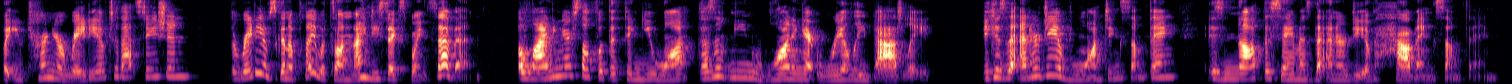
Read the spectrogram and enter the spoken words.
but you turn your radio to that station, the radio's going to play what's on 96.7. Aligning yourself with the thing you want doesn't mean wanting it really badly, because the energy of wanting something is not the same as the energy of having something.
